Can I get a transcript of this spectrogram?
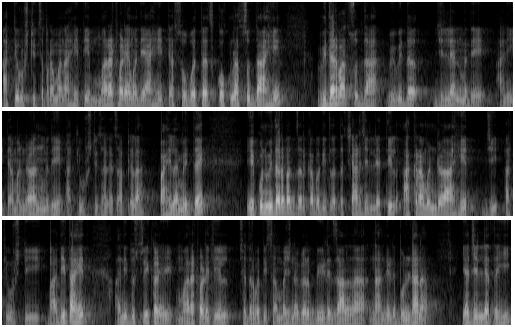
अतिवृष्टीचं प्रमाण आहे ते मराठवाड्यामध्ये आहे. त्यासोबतच कोकणातसुद्धा आहे. विदर्भातसुद्धा विविध जिल्ह्यांमध्ये आणि त्या मंडळांमध्ये अतिवृष्टी झाल्याचं आपल्याला पाहायला मिळतं आहे एकूण विदर्भात जर का बघितलं तर चार जिल्ह्यातील अकरा मंडळं आहेत जी अतिवृष्टी बाधित आहेत. आणि दुसरीकडे मराठवाड्यातील छत्रपती संभाजीनगर बीड जालना नांदेड बुलढाणा या जिल्ह्यातही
